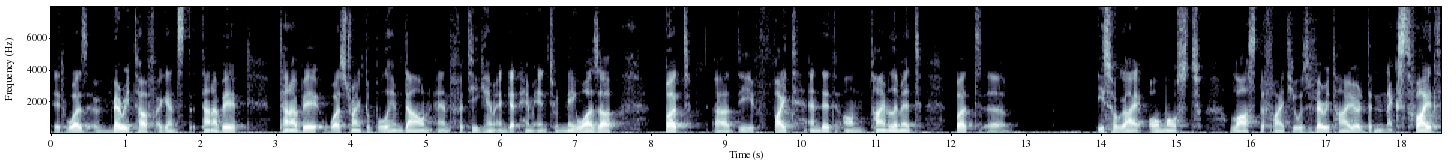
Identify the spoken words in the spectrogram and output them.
it was very tough against Tanabe. Tanabe was trying to pull him down and fatigue him and get him into Newaza but uh, the fight ended on time limit. But uh, Isogai almost lost the fight. He was very tired. The next fight,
